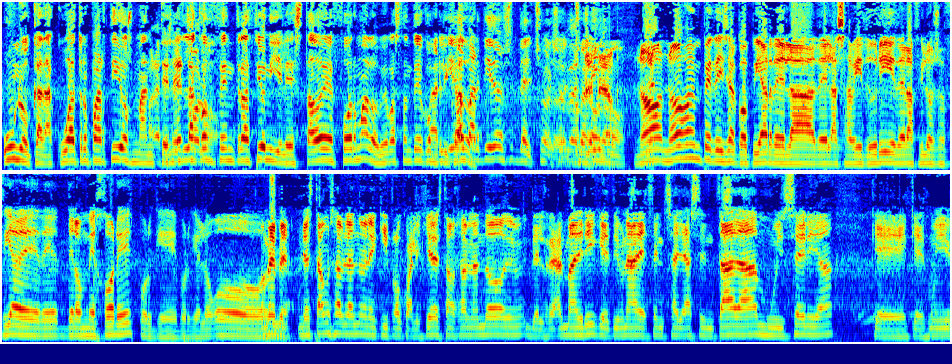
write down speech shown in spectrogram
uno cada cuatro partidos, mantener la Cholo. concentración y el estado de forma lo veo bastante Partido a complicado. partido es del Cholo, del Cholo. cholismo. No, no os empecéis a copiar de la, de la sabiduría y de la filosofía de, de- de los mejores, porque, porque luego... Hombre, pero no estamos hablando de un equipo cualquiera, estamos hablando de- del Real Madrid que tiene una defensa ya sentada, muy seria, que, que es muy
